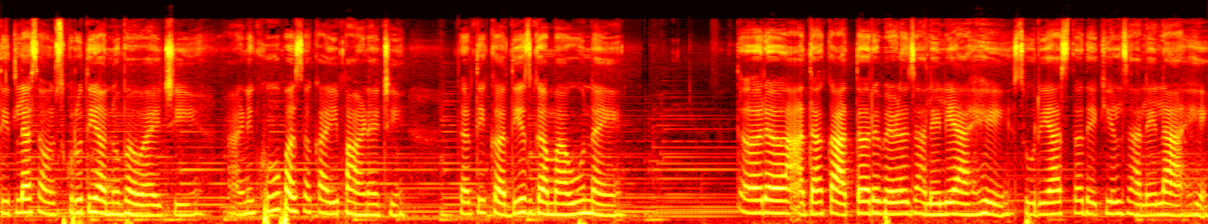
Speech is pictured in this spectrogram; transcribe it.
तिथल्या संस्कृती अनुभवायची आणि खूप असं काही पाहण्याची तर ती कधीच गमावू नये. तर आता कातर वेळ झालेली आहे. सूर्यास्त देखील झालेला आहे.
